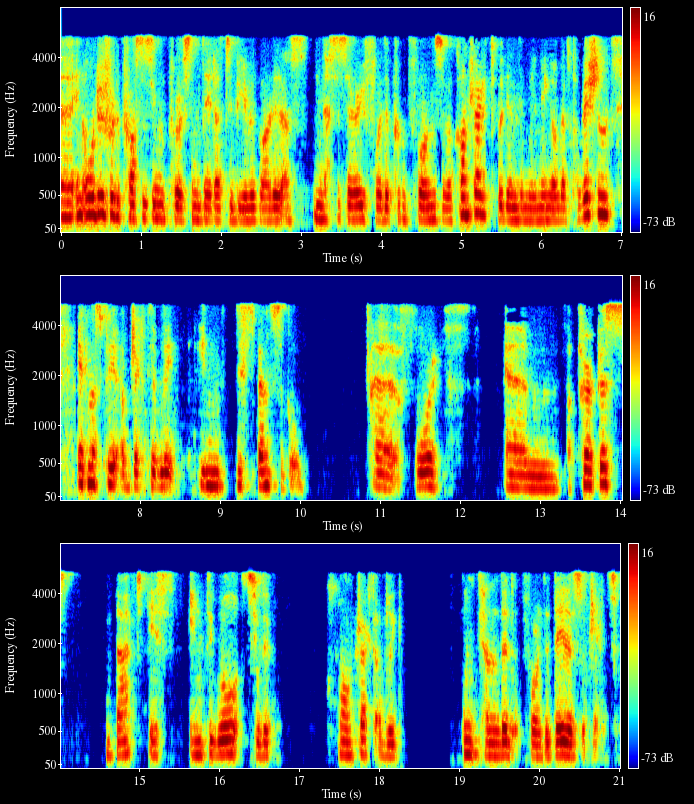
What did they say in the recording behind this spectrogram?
uh, in order for the processing of personal data to be regarded as necessary for the performance of a contract within the meaning of that provision, it must be objectively indispensable uh, for um, a purpose that is integral to the contract intended for the data subject.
